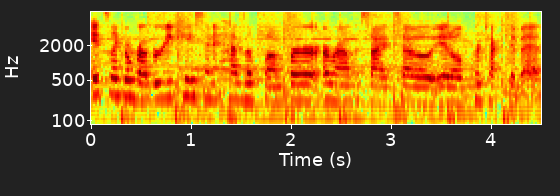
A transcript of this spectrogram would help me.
it's like a rubbery case and it has a bumper around the side so it'll protect a bit.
